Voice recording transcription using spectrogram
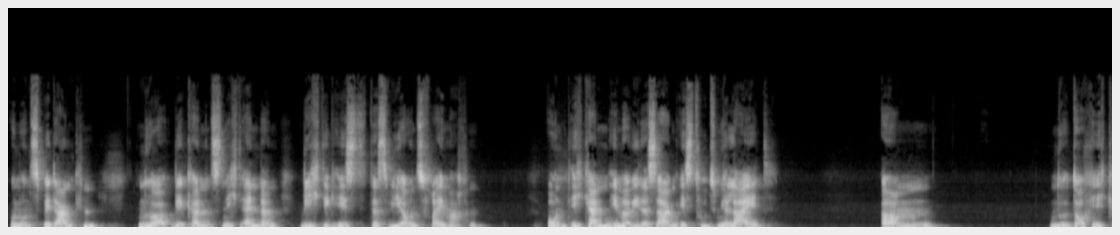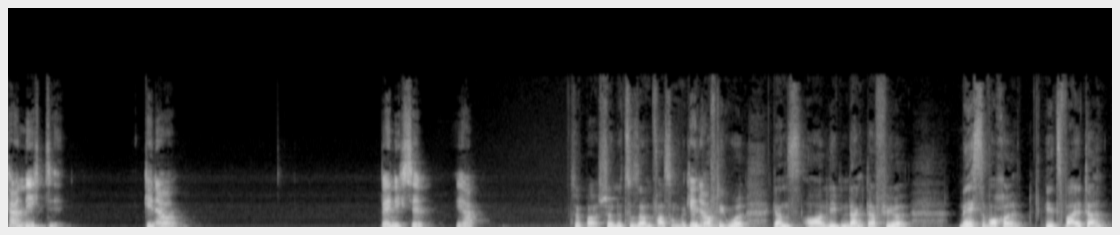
und uns bedanken. Nur wir können es nicht ändern. Wichtig ist, dass wir uns frei machen. Und ich kann immer wieder sagen, es tut mir leid. Ähm, nur, doch, ich kann nicht, genau, wenn ich sie, ja. Super, schöne Zusammenfassung. Mit genau. Blick auf die Uhr, ganz oh, lieben Dank dafür. Nächste Woche geht es weiter.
